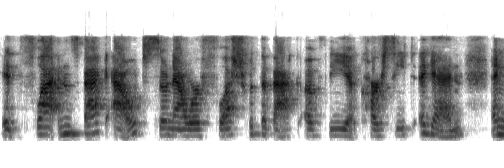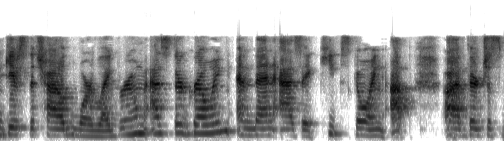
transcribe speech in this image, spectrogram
it flattens back out. So now we're flush with the back of the car seat again and gives the child more leg room as they're growing. And then as it keeps going up, uh, there just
